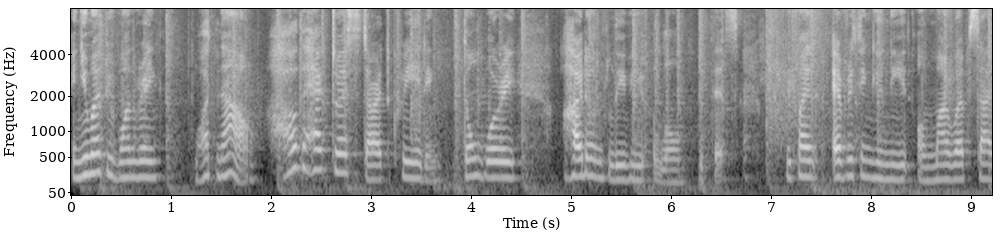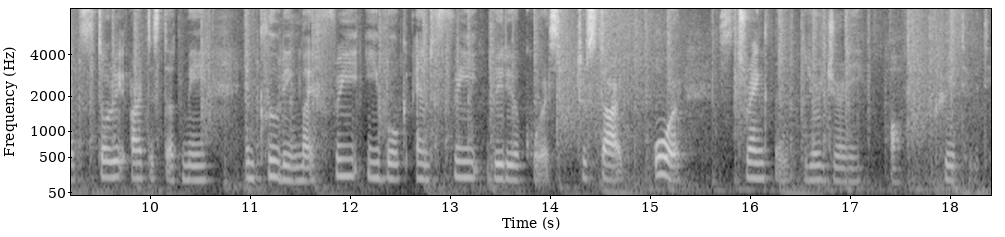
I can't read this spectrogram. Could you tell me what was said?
And you might be wondering, what now? How the heck do I start creating? Don't worry, I don't leave you alone with this. You find everything you need on my website storyartist.me, including my free ebook and free video course to start or strengthen your journey of creativity.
